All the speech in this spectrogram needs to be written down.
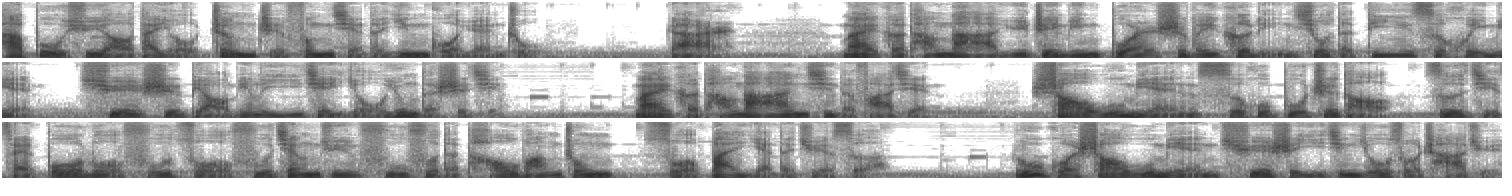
他不需要带有政治风险的英国援助。然而，麦克唐纳与这名布尔什维克领袖的第一次会面确实表明了一件有用的事情。麦克唐纳安心地发现，邵无冕似乎不知道自己在波洛夫佐夫将军夫妇的逃亡中所扮演的角色。如果邵无冕确实已经有所察觉，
